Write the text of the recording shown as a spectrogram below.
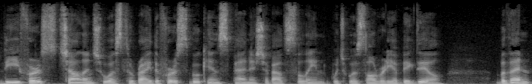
The first challenge was to write the first book in Spanish about Celine, which was already a big deal. But then,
